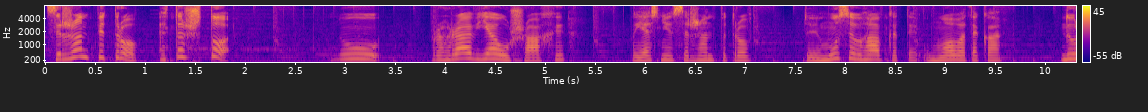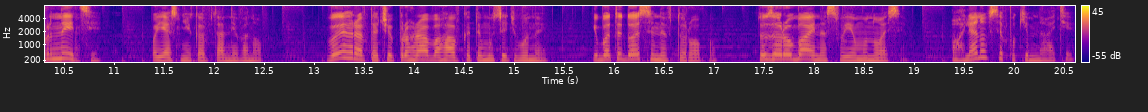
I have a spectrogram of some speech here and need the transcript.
Сержант Петров, это що? Ну, програв я у шахи, пояснює сержант Петров. То й мусив гавкати, умова така. Дурниці, пояснює капітан Іванов. Виграв та чи програв, а гавкати мусять вони. Хіба ти досі не второпав? То зарубай на своєму носі. Оглянувся по кімнаті,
